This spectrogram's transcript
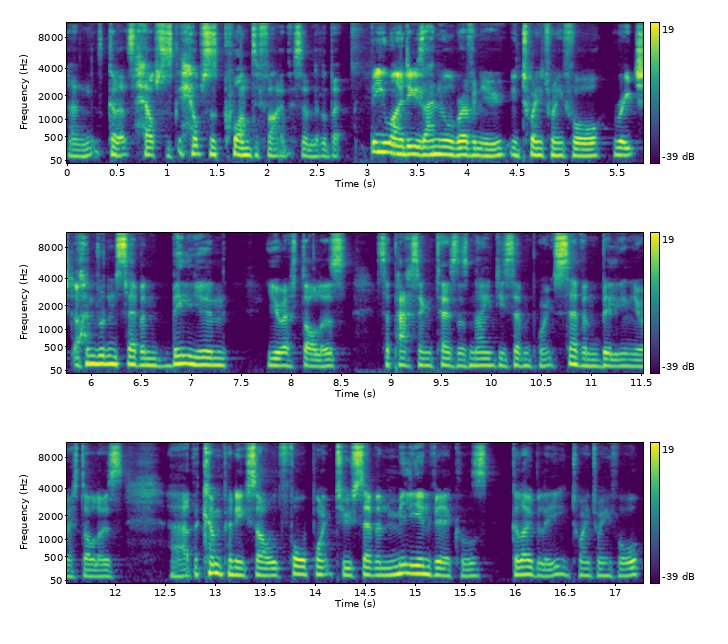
and it helps us, helps us quantify this a little bit. BYD's annual revenue in 2024 reached 107 billion US dollars, surpassing Tesla's 97.7 billion US dollars. Uh, the company sold 4.27 million vehicles globally in 2024,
